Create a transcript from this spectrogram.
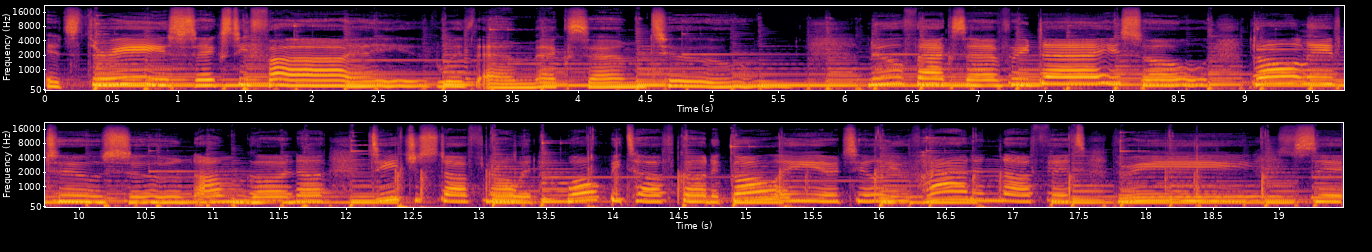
It's 365 with MXMtoon. New facts every day, so don't leave too soon. I'm gonna teach you stuff, no, it won't be tough. Gonna go a year till you've had enough. It's 360.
